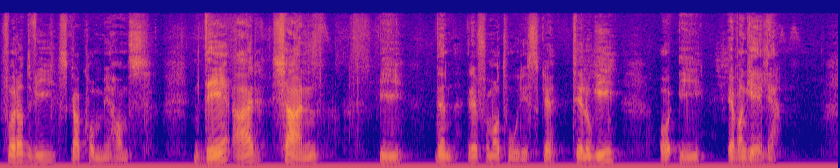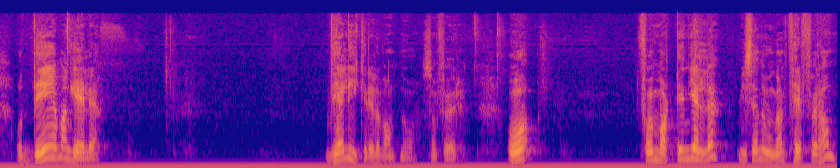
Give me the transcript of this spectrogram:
for at vi skal komme i hans. Det er kjernen i den reformatoriske teologi og i evangeliet. Og det evangeliet det er like relevant nå som før. Og for Martin Gjelle, hvis jeg noen gang treffer han,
